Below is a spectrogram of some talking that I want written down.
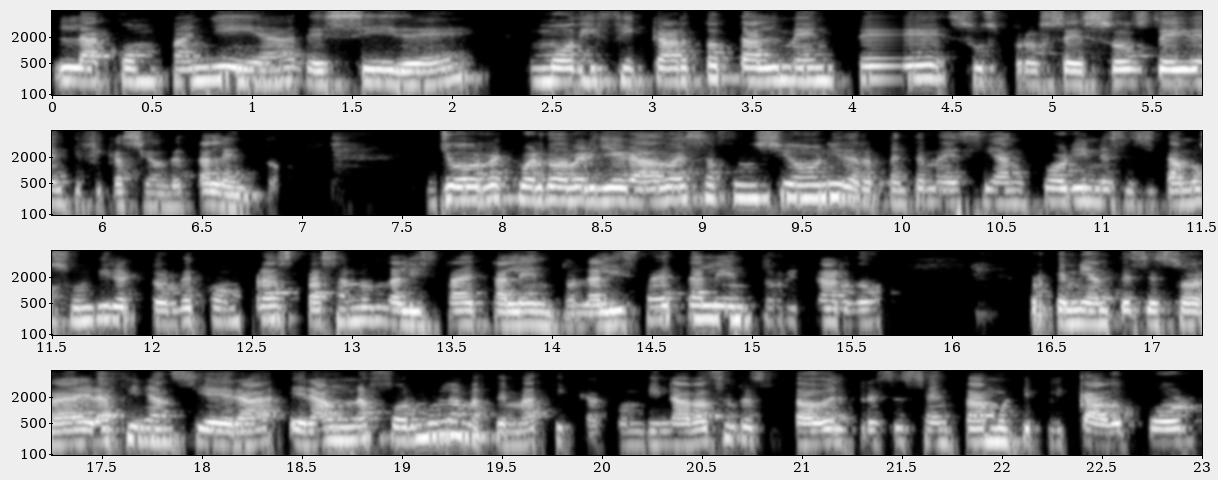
la compañía decide modificar totalmente sus procesos de identificación de talento. Yo recuerdo haber llegado a esa función y de repente me decían, Cori, necesitamos un director de compras, pásanos la lista de talento. La lista de talento, Ricardo, porque mi antecesora era financiera, era una fórmula matemática. Combinabas el resultado del 360 multiplicado por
